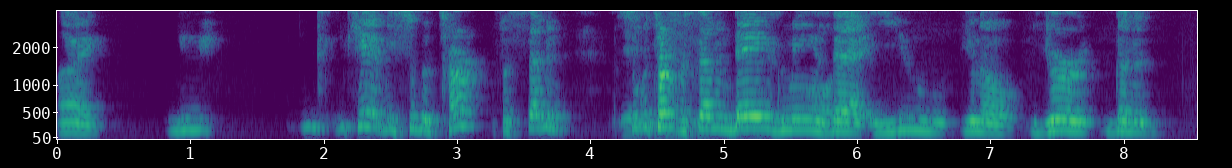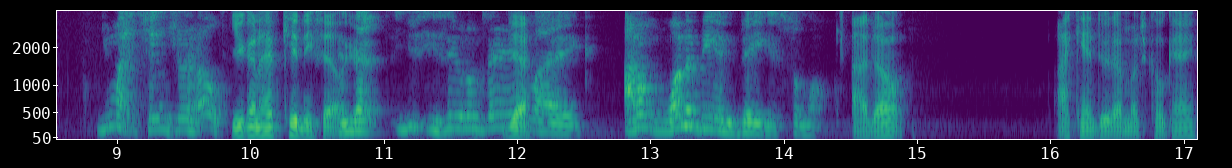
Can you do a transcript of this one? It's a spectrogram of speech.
like you you can't be super turnt for seven Yeah, super you turnt for seven days means all that you you know you're gonna you might change your health. You're gonna have kidney and failure. that you, you see what I'm saying? Yes. Like I don't want to be in Vegas for long. I don't. I can't do that much cocaine.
